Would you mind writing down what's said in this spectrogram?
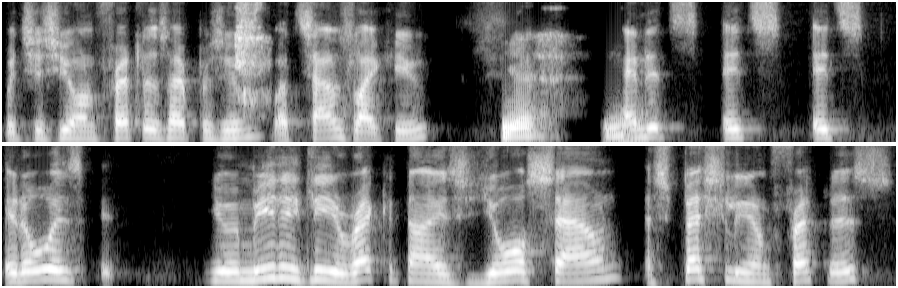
which is you on fretless, I presume, but sounds like you. Yeah, yeah. And it's it's it's it always you immediately recognize your sound, especially on fretless,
